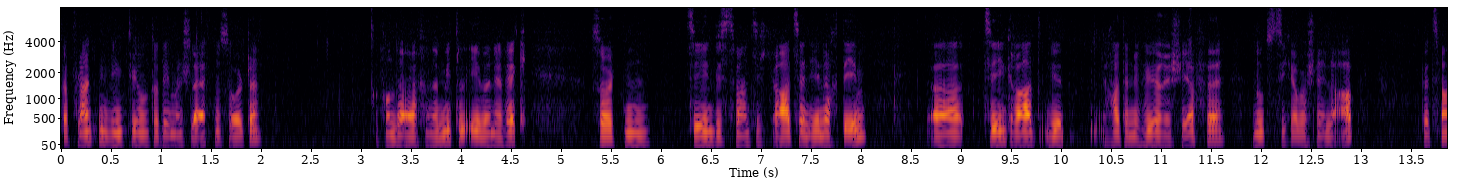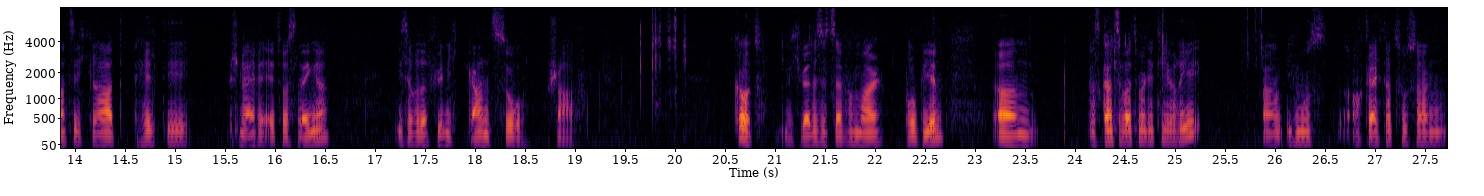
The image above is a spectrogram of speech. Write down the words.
der Flankenwinkel, unter dem man schleifen sollte, von der, von der Mittelebene weg, sollten 10 bis 20 Grad sein, je nachdem. Äh, 10 Grad wird, hat eine höhere Schärfe, nutzt sich aber schneller ab. Bei 20 Grad hält die Schneide etwas länger, ist aber dafür nicht ganz so scharf. Gut, ich werde es jetzt einfach mal probieren. Ähm, das Ganze war jetzt mal die Theorie. Ähm, ich muss auch gleich dazu sagen,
